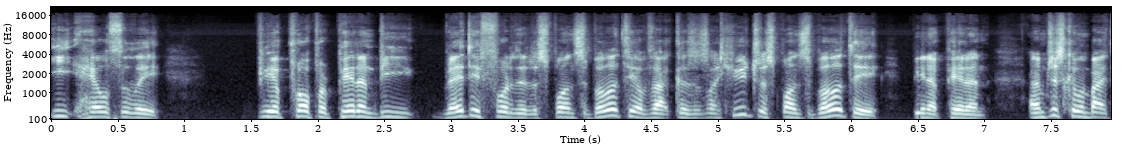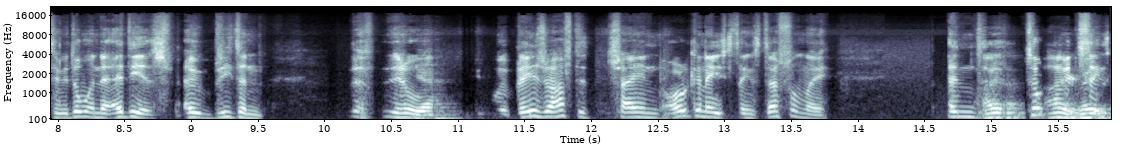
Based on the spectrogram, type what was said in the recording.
Eat healthily, be a proper parent, be ready for the responsibility of that because it's a huge responsibility being a parent. And I'm just coming back to we don't want the idiots outbreeding, you know, Yeah. with brains. We have to try and organise things differently. And I, I things,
